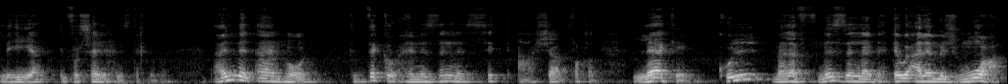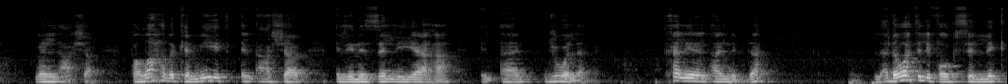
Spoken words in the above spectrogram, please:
اللي هي الفرشاة اللي حنستخدمها. عندنا الآن هون تتذكروا إحنا نزلنا ست أعشاب فقط لكن كل ملف نزلناه بيحتوي على مجموعة من الأعشاب. فلاحظ كمية الأعشاب اللي نزل لي إياها الآن جوا اللعبة. خلينا الآن نبدأ. الأدوات اللي فوق سيلكت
